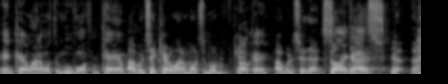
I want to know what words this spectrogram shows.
and Carolina wants to move on from Cam. I wouldn't say Carolina wants to move on from Cam. Okay. I wouldn't say that. Sorry, Dalton, guys. Yes. Yeah.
